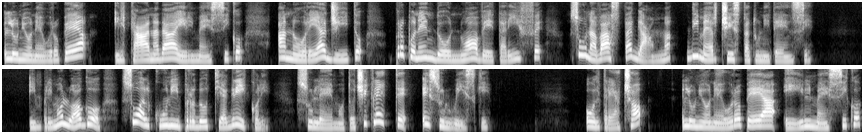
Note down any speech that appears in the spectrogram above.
L'Unione Europea, il Canada e il Messico hanno reagito proponendo nuove tariffe su una vasta gamma di merci statunitensi. In primo luogo su alcuni prodotti agricoli, sulle motociclette e sul whisky. Oltre a ciò, l'Unione Europea e il Messico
